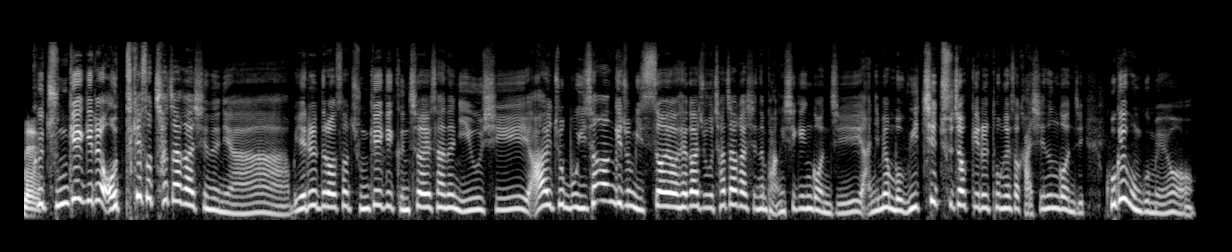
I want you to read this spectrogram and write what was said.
네. 중계기를 어떻게 해서 찾아가시느냐. 예를 들어서 중계기 근처에 사는 이웃이 아, 저 뭐 이상한 게 좀 있어요 해가지고 찾아가시는 방식인 건지 아니면 뭐 위치 추적기를 통해서 가시는 건지 그게 궁금해요.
